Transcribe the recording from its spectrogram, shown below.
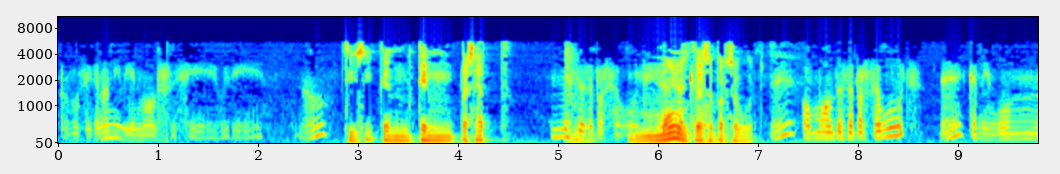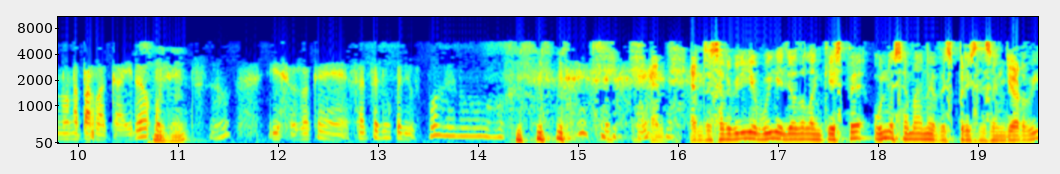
però vols dir que no n'hi havia molts així, vull dir, no? Sí, sí, que han, que han passat Més desapercebuts. sí, molt greu. desapercebuts. eh? o molt desapercebuts, eh? que ningú no n'ha parlat gaire, o Mhm. gens, no? I això és el que, saps allò que dius, bueno... En, ens serviria avui allò de l'enquesta una setmana després de Sant Jordi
